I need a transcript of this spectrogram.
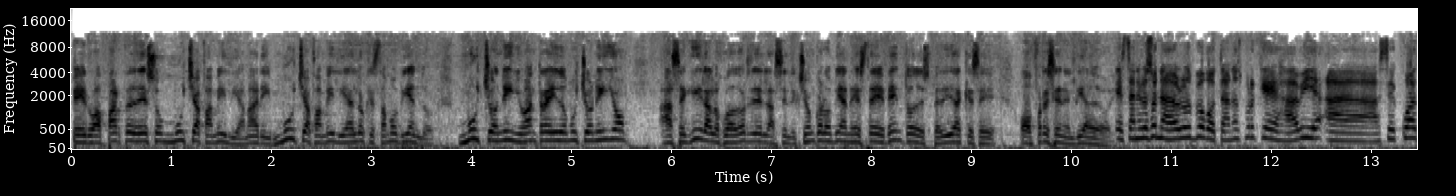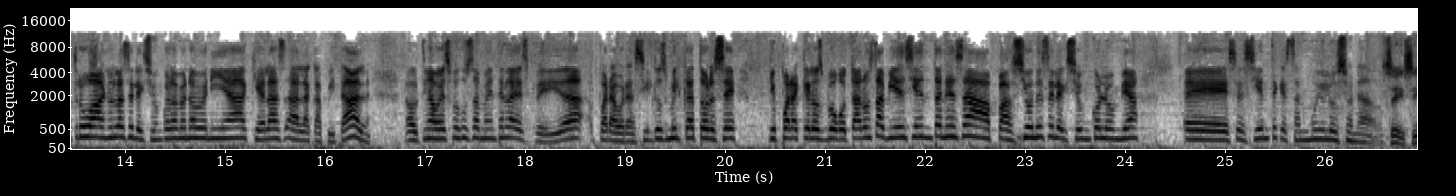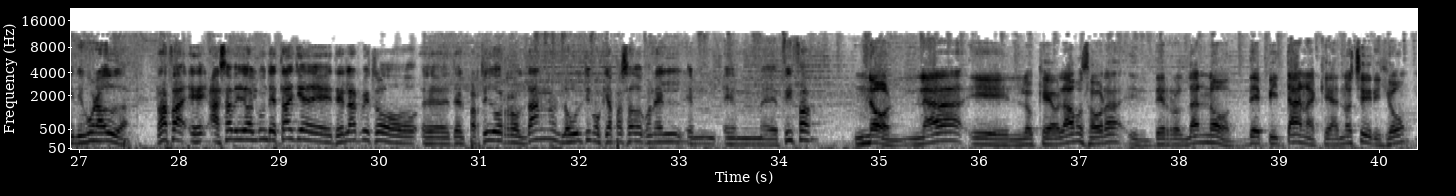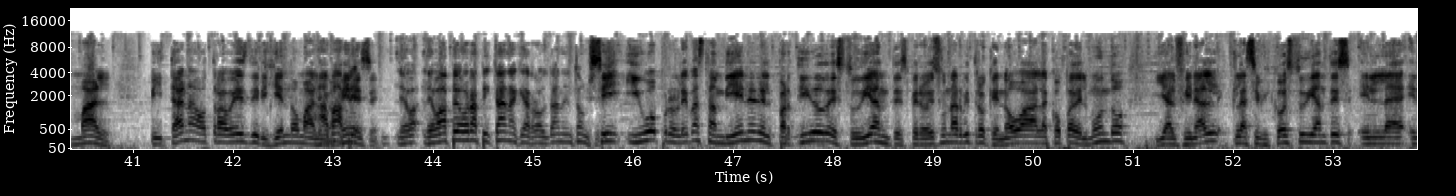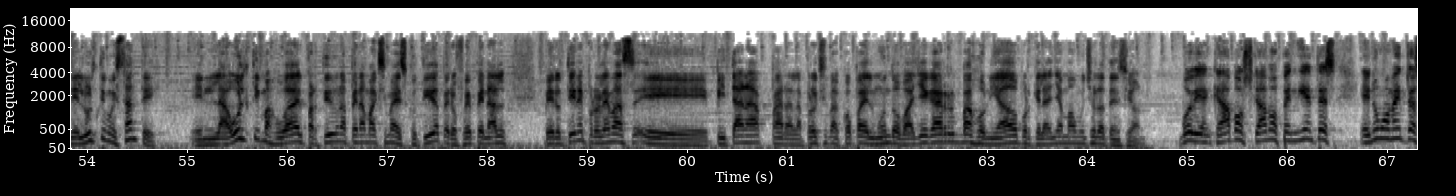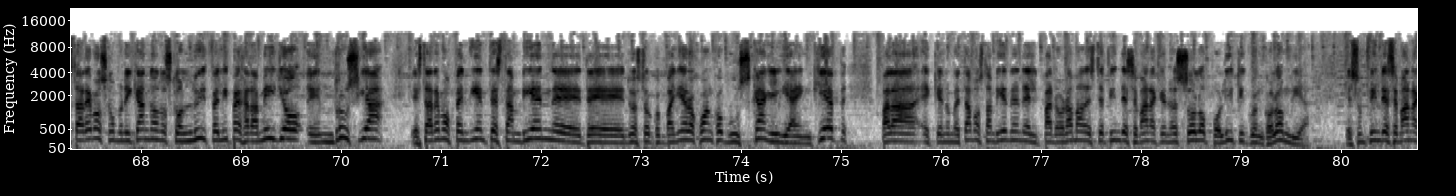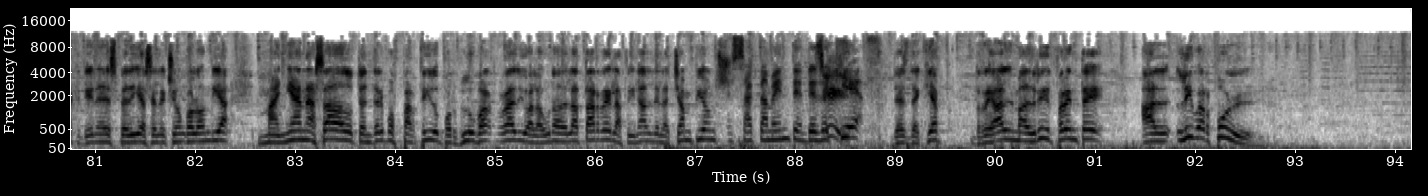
Pero aparte de eso, mucha familia, Mari, mucha familia es lo que estamos viendo. Mucho niño, han traído mucho niño a seguir a los jugadores de la selección colombiana en este evento de despedida que se ofrece en el día de hoy. Están ilusionados los bogotanos porque Javi, hace cuatro años la selección colombiana venía aquí a, a la capital. La última vez fue justamente en la despedida para Brasil 2014 y para que los bogotanos también sientan esa pasión de selección Colombia, eh, se siente que están muy ilusionados. Sí, sin ninguna duda. Rafa, eh, ¿has sabido algún detalle de- del árbitro eh, del partido Roldán? Lo último que ha pasado con él en, en, eh, FIFA. No, nada, eh, lo que hablábamos ahora de Roldán, no, de Pitana, que anoche dirigió mal. Pitana otra vez dirigiendo mal, Ah, va imagínense. le, va, le va peor a Pitana que a Roldán entonces. Sí, y hubo problemas también en el partido de estudiantes, pero es un árbitro que no va a la Copa del Mundo y al final clasificó estudiantes en, la, en el último instante. En la última jugada del partido, una pena máxima discutida, pero fue penal. Pero tiene problemas eh, Pitana para la próxima Copa del Mundo. Va a llegar bajoneado porque le han llamado mucho la atención. Muy bien, quedamos, quedamos pendientes. En un momento estaremos comunicándonos con Luis Felipe Jaramillo en Rusia. Estaremos pendientes también eh, de nuestro compañero Juanjo Buscaglia en Kiev para eh, que nos metamos también en el panorama de este fin de semana que no es solo político en Colombia. Es un fin de semana que tiene despedida Selección Colombia. Mañana sábado tendremos partido por Blue Radio a la una de la tarde, la final de la Champions. Exactamente, desde Sí, Kiev. Desde Kiev, Real Madrid frente al Liverpool.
